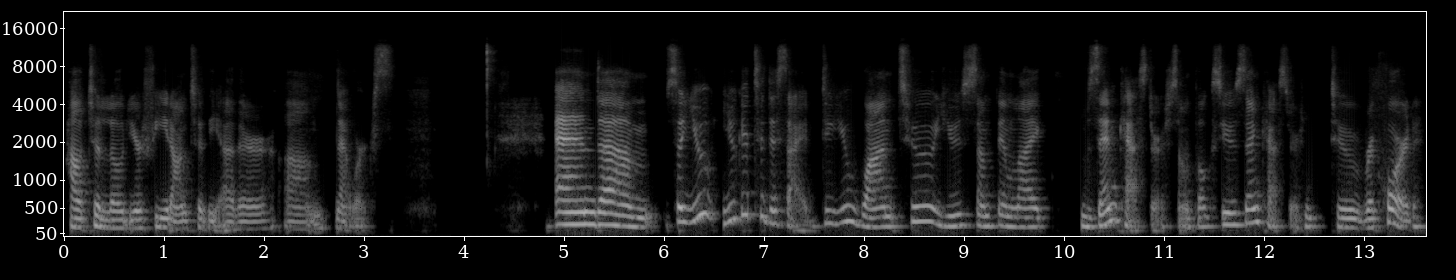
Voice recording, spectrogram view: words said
how to load your feed onto the other um, networks. And um, so you you get to decide do you want to use something like Zencastr. Some folks use Zencastr to record.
